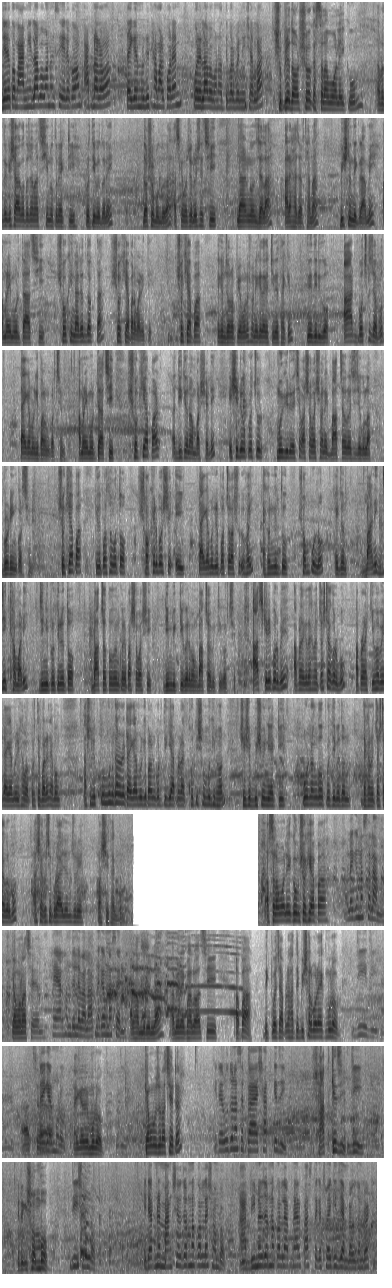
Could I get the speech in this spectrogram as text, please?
যেরকম আমি লাভবান হয়েছি এরকম আপনারাও টাইগার মুরগির খামার করেন, করে লাভবান হতে পারবেন ইনশাল্লাহ সুপ্রিয় দর্শক, আসসালামু আলাইকুম। আপনাদেরকে স্বাগত জানাচ্ছি নতুন একটি প্রতিবেদনে। দর্শক বন্ধুরা, আজকে আমরা চলে এসেছি নারায়ণগঞ্জ জেলা আড়াই হাজার থানা, বিষ্ণুদী গ্রামে। আমরা এই মুহূর্তে আছি সখী নারী উদ্যোক্তা সখী আপার বাড়িতে। সখী আপা একজন জনপ্রিয় মানুষ, অনেকে তাকে চিনে থাকেন। তিনি দীর্ঘ আট বছর যাবৎ টাইগার মুরগি পালন করছেন। আমরা এই মুহূর্তে আছি সখী আপার দ্বিতীয় নাম্বার শেডে। এই শেডেও প্রচুর মুরগি রয়েছে, পাশাপাশি অনেক বাচ্চাও রয়েছে যেগুলো ব্রোডিং করছেন। সখী আপা, কিন্তু প্রথমত শখের বসে এই টাইগার মুরগির পথ চলা শুরু হয়। এখন কিন্তু সম্পূর্ণ একজন বাণিজ্যিক খামারি, যিনি প্রতিনিয়ত বাচ্চা উৎপাদন করে পাশাপাশি ডিম বিক্রি করে এবং বাচ্চাও বিক্রি করছে। আজকের এই পর্বে আপনাদেরকে দেখানোর চেষ্টা করব আপনারা কীভাবে টাইগার মুরগি খামার করতে পারেন এবং আসলে কোন কোন কারণে টাইগার মুরগি পালন করতে গিয়ে আপনারা ক্ষতির সম্মুখীন হন সেই সব বিষয় নিয়ে একটি পূর্ণাঙ্গ প্রতিবেদন দেখানোর চেষ্টা করব। আশা করছি পুরো আয়োজন জুড়ে পাশে থাকবেন। আসসালামু আলাইকুম সখী আপা। ওয়ালাইকুম আসসালাম। কেমন আছেন? হ্যাঁ আলহামদুলিল্লাহ ভালো। আপনি কেমন আছেন? আলহামদুলিল্লাহ আমি অনেক ভালো আছি। আপা দেখতে পাচ্ছি আপনার হাতে বিশাল বড় এক মুরগ। জি জি। আচ্ছা টাইগার মোরগ। টাইগারের মুরগ। কেমন ওজন আছে এটার? এটার ওজন আছে প্রায় সাত কেজি। সাত কেজি? জি। এটা কি সম্ভব? জি সম্ভব। এটা আপনার মাংসের জন্য করলে সম্ভব। আর ডিমের জন্য করলে আপনার পাঁচ থেকে ছয় কেজি আমরা ওজন রাখি।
